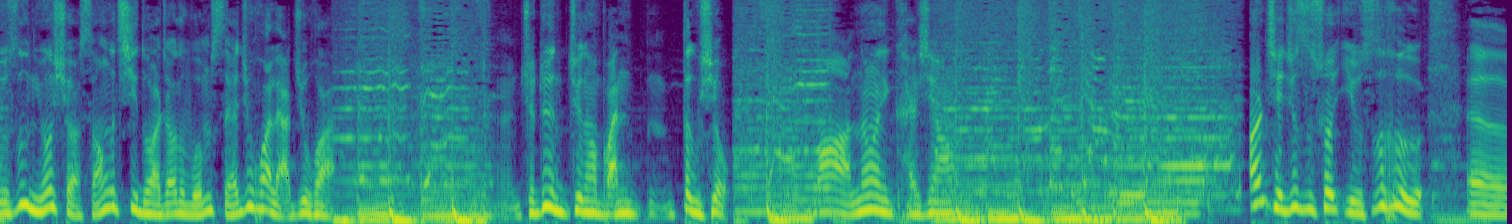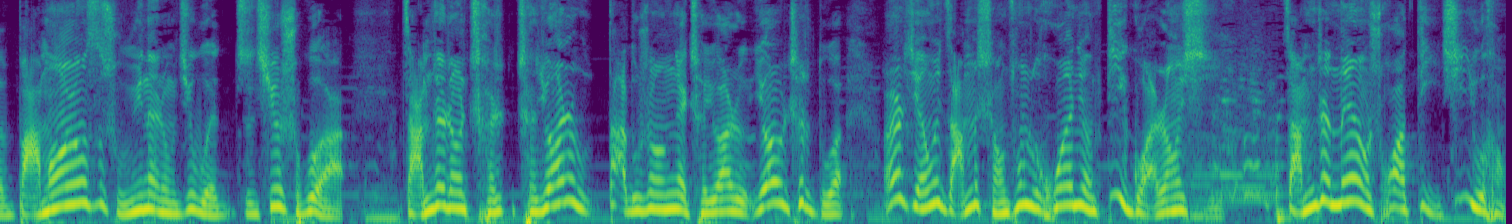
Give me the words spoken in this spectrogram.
有时候你要想生个气的话，真的，我们三句话两句话，嗯，绝对就能把你逗笑，啊，能让你开心。而且就是说，有时候，呃，把忙人是属于那种，就我之前说过啊，咱们这种吃吃羊肉，大多数人爱吃羊肉，羊肉吃的多，而且因为咱们生存这个环境地广人稀，咱们这那样说话底气又很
